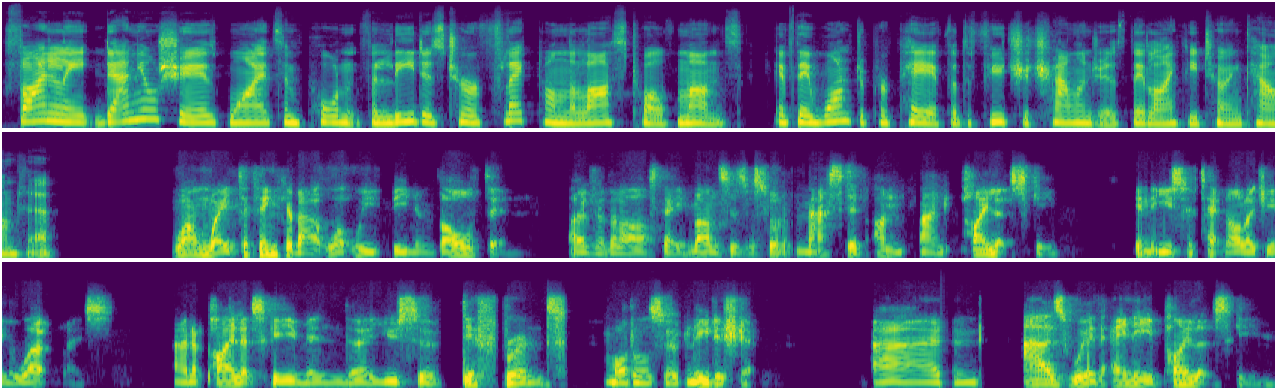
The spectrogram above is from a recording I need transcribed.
Finally, Daniel shares why it's important for leaders to reflect on the last 12 months if they want to prepare for the future challenges they're likely to encounter. One way to think about what we've been involved in over the last eight months is a sort of massive unplanned pilot scheme in the use of technology in the workplace and a pilot scheme in the use of different models of leadership. And as with any pilot scheme,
